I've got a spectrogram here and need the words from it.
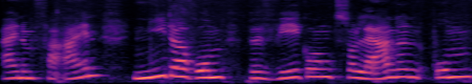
einem- Verein nie darum, Bewegung zu lernen, um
